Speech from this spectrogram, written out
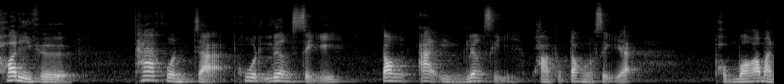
ข้อดีคือ ถ้าคุณจะพูดเรื่องสีต้องอ้างอิงเรื่องสีความถูกต้องของสีอะผมมองว่ามัน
